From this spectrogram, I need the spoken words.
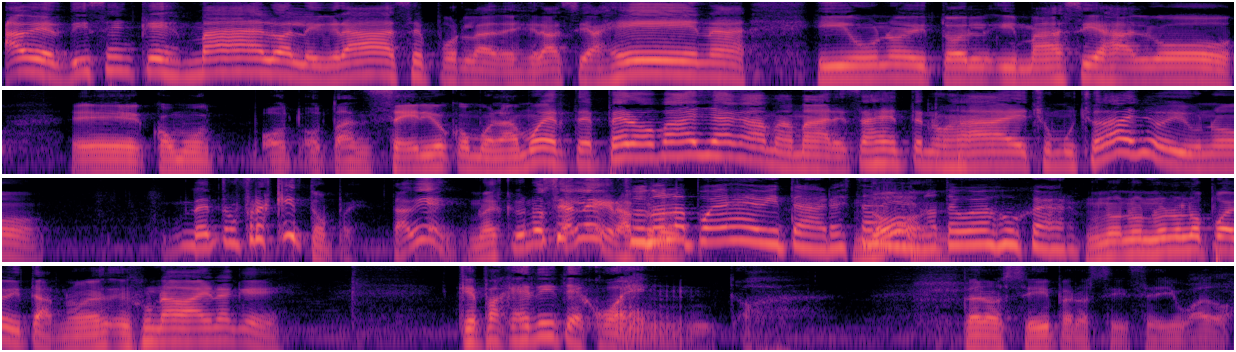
A ver, dicen que es malo alegrarse por la desgracia ajena y uno y todo, y más si es algo eh, como o, o tan serio como la muerte. Pero vayan a mamar, esa gente nos ha hecho mucho daño y uno le entra un fresquito, pues. Está bien, no es que uno se alegra. Tú no lo puedes evitar, está No. bien, no te voy a juzgar. no, no, no lo puede evitar, ¿no? Es, es una vaina que, que para qué ni te cuento. Pero sí, pero sí, se llevó a dos.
